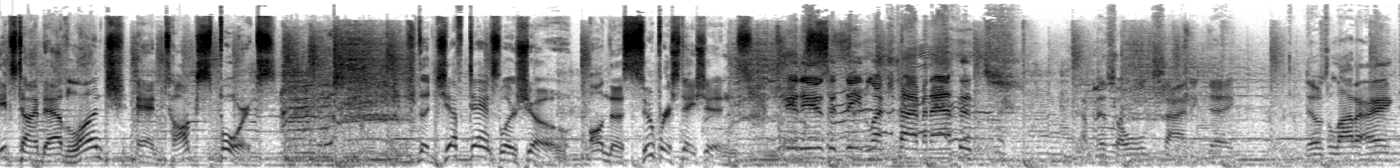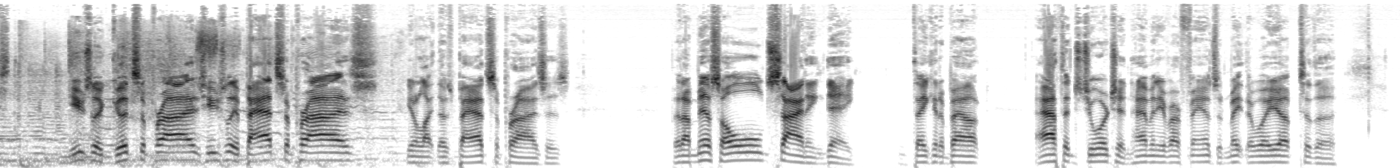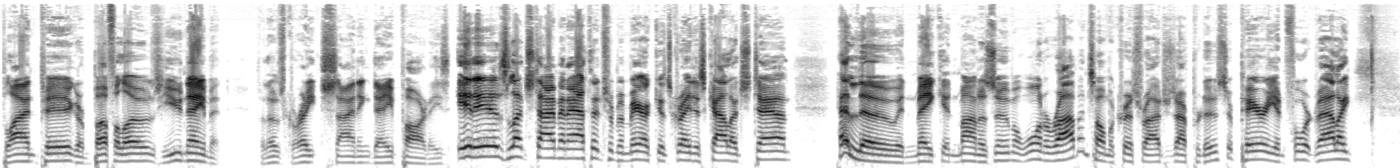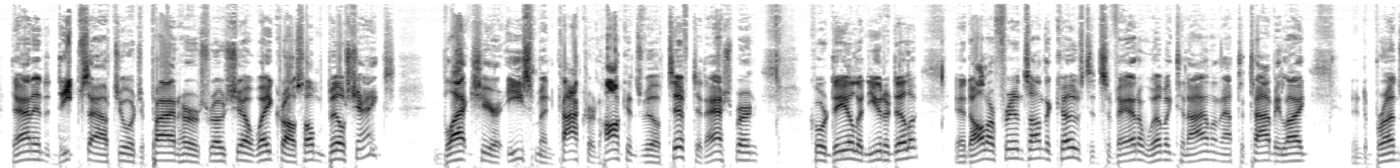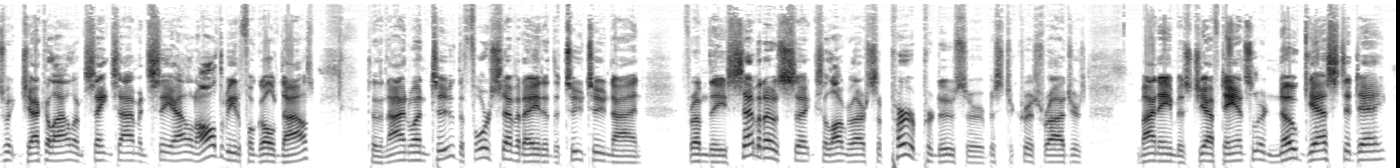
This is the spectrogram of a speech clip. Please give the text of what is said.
It's time to have lunch and talk sports. The Jeff Dantzler Show on the Superstations. It is indeed lunchtime in Athens. I miss old signing day. There was a lot of angst. Usually a good surprise, usually a bad surprise. You know, like those bad surprises. But I miss old signing day. I'm thinking about Athens, Georgia, and how many of our fans would make their way up to the Blind Pig or Buffaloes, you name it, for those great signing day parties. It is lunchtime in Athens from America's greatest college town. Hello in Macon, Montezuma, Warner Robins, home of Chris Rogers, our producer, Perry in Fort Valley, down into deep South Georgia, Pinehurst, Rochelle, Waycross, home of Bill Shanks, Blackshear, Eastman, Cochran, Hawkinsville, Tifton, Ashburn, Cordele, and Unadilla, and all our friends on the coast at Savannah, Wilmington Island, out to Tybee Lake, and into Brunswick, Jekyll Island, St. Simon, Sea Island, all the beautiful Golden Isles, to the 912, the 478, and the 229 from the 706, along with our superb producer, Mr. Chris Rogers. My name is Jeff Dantzler. No guest today,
